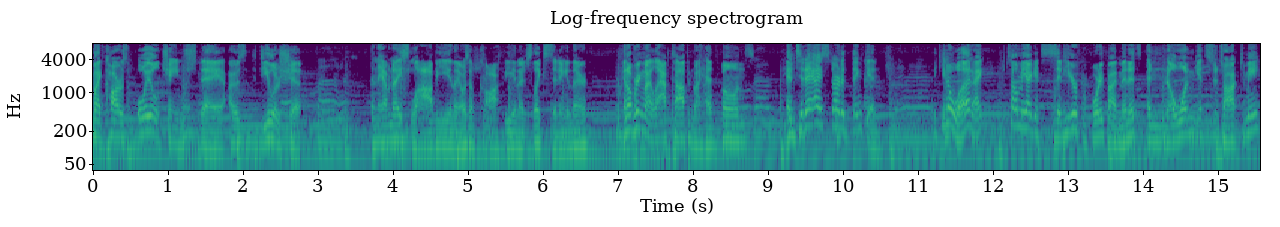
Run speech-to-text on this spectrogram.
my car's oil change today, I was at the dealership, and they have a nice lobby, and they always have coffee, and I just like sitting in there. And I'll bring my laptop and my headphones. And today I started thinking, like, you know what? I you tell me I get to sit here for 45 minutes and no one gets to talk to me.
